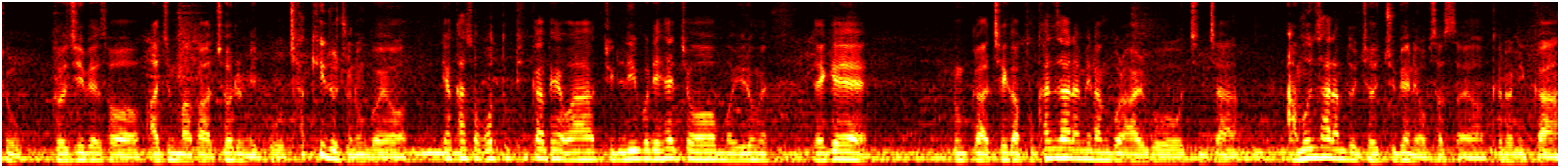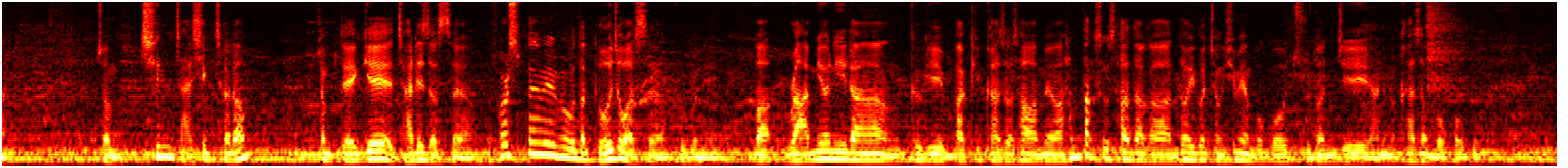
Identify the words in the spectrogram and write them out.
그 집에서 아줌마가 저를 믿고 차키를 주는 거예요. 야 가서 옷도 pick up해 와 delivery 해줘 뭐 이러면 되게 그러니까 제가 북한 사람이란 걸 알고 진짜 아무 사람도 저 주변에 없었어요. 그러니까 좀 친자식처럼 좀 되게 잘해줬어요. foster family보다 더 좋았어요. 그분이. 막 라면이랑 거기 마켓 가서 사오면 한 박스 사다가 너 이거 점심에 먹어 주던지 아니면 가서 먹어 뭐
